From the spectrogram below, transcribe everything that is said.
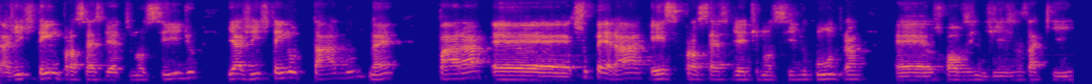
a gente tem um processo de etnocídio e a gente tem lutado né, para é, superar esse processo de etnocídio contra é, os povos indígenas aqui,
